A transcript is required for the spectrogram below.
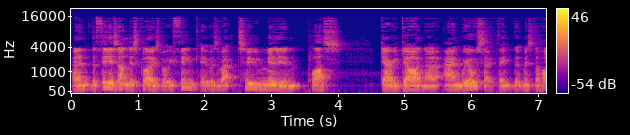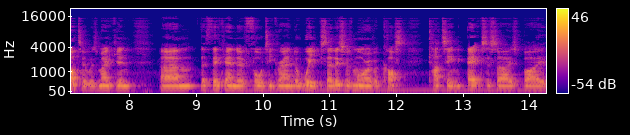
and the fee is undisclosed, but we think it was about 2 million plus Gary Gardner. And we also think that Mr. Jota was making um, the thick end of 40 grand a week. So this was more of a cost cutting exercise by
